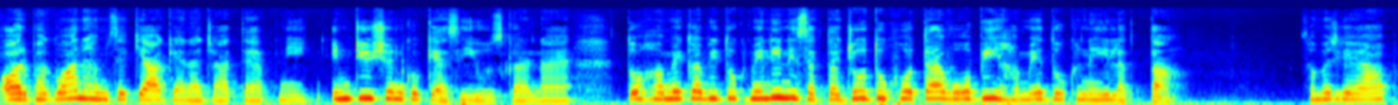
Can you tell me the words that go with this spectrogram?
और भगवान हमसे क्या कहना चाहते हैं, अपनी इंट्यूशन को कैसे यूज़ करना है तो हमें कभी दुख मिल ही नहीं सकता। जो दुख होता है, वो भी हमें दुख नहीं लगता। समझ गए आप?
